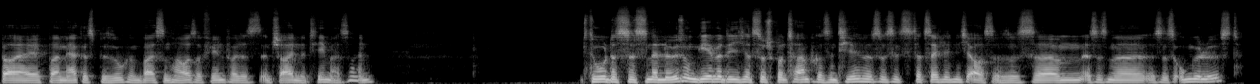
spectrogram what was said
bei, bei Merkels Besuch im Weißen Haus auf jeden Fall das entscheidende Thema sein so, dass es eine Lösung gäbe, die ich jetzt so spontan präsentieren, das sieht tatsächlich nicht aus. Also es, ähm, es, ist eine, es ist ungelöst.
